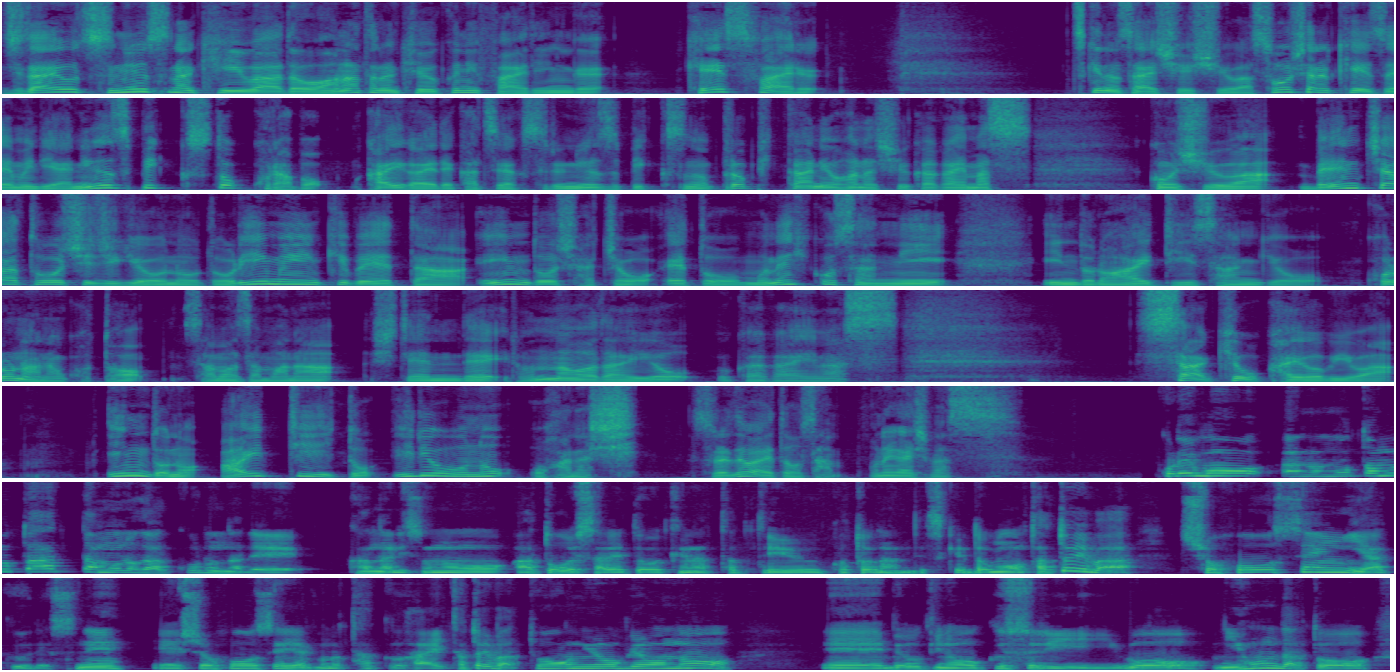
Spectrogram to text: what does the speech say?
時代を打つニュースなキーワードをあなたの記憶にファイリング。ケースファイル。月の最終週はソーシャル経済メディア NewsPicks とコラボ。海外で活躍する NewsPicks のプロピッカーにお話を伺います。今週はベンチャー投資事業のドリームインキュベーターインド社長江藤宗彦さんにインドの IT 産業コロナのことさまざまな視点でいろんな話題を伺います。さあ今日火曜日はインドの IT と医療のお話。それでは江藤さんお願いします。これも、もともとあったものがコロナでかなりその後押しされて大きくなったということなんですけども、例えば処方箋薬ですね、処方箋薬の宅配、例えば糖尿病の、えー病気のお薬を、日本だと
